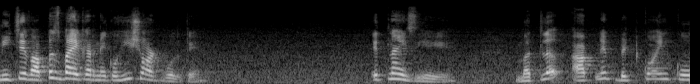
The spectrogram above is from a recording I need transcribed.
नीचे वापस बाय करने को ही शॉर्ट बोलते हैं। इतना ईजी है ये। मतलब आपने बिटकॉइन को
